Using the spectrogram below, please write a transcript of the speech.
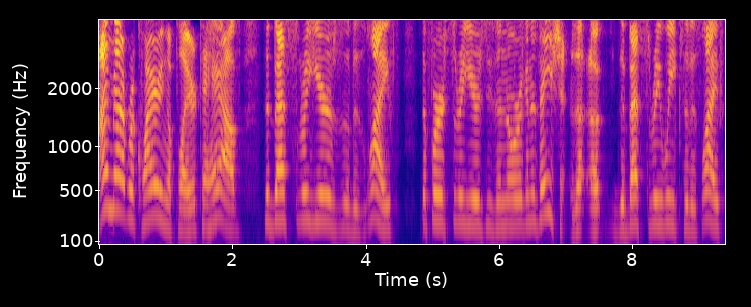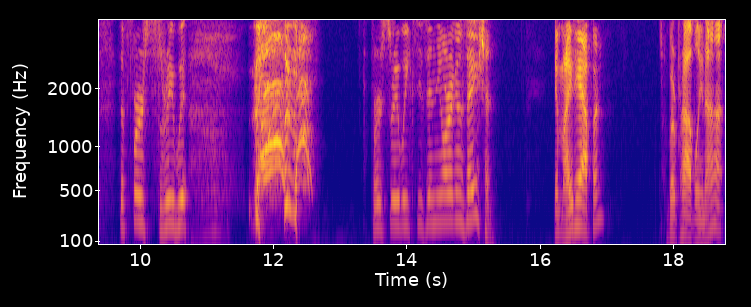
I'm not requiring a player to have the best three years of his life the first three years he's in the organization. The uh, the best three weeks of his life, the first three weeks, first three weeks he's in the organization. It might happen, but probably not.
